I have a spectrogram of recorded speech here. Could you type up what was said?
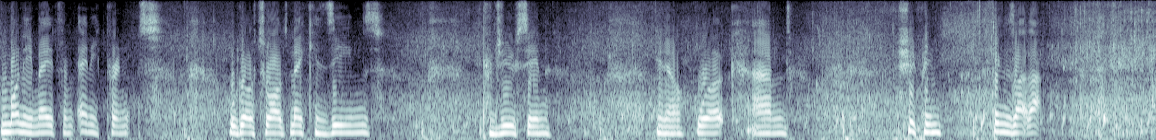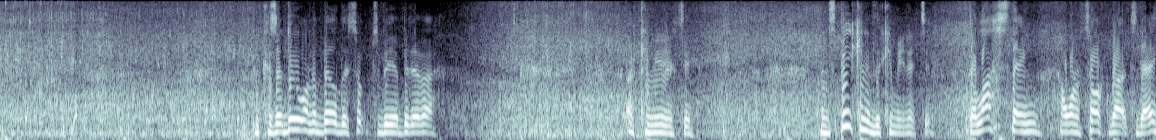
money made from any prints will go towards making zines, producing, you know, work and shipping, things like that. Because I do want to build this up to be a bit of a a community. And speaking of the community, the last thing I want to talk about today,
